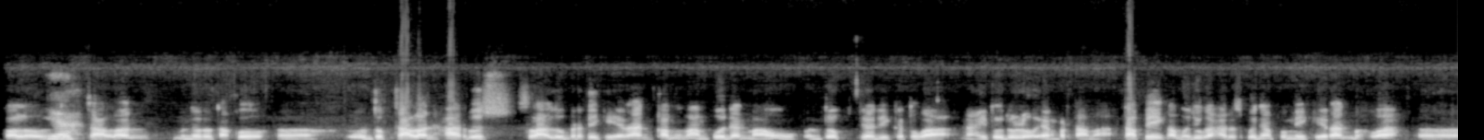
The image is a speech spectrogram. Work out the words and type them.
Kalau Iya. untuk calon menurut aku eh, untuk calon harus selalu berpikiran kamu mampu dan mau untuk jadi ketua. Nah itu dulu yang pertama. Tapi kamu juga harus punya pemikiran bahwa eh,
